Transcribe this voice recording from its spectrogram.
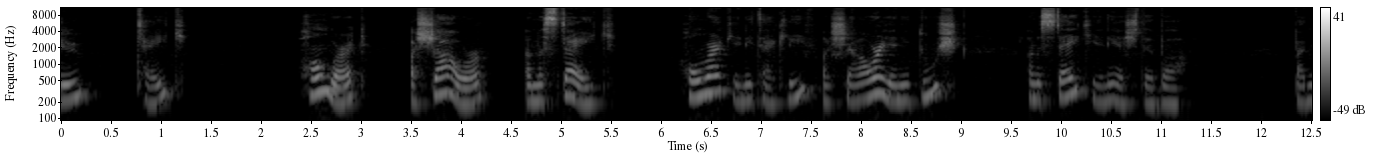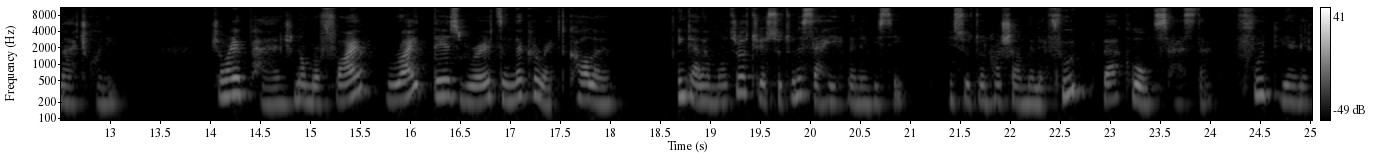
do take homework a shower a mistake homework یعنی تکلیف a shower یعنی دوش a mistake یعنی اشتباه. بعد مچ کنید شماره پنج number 5 write these words in the correct column. این کلمات رو توی ستون صحیح بنویسید این ستون ها شامل food و clothes هستند food یعنی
